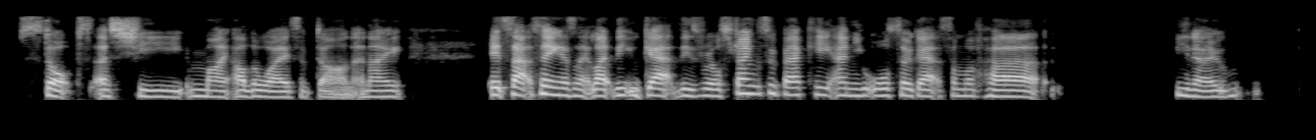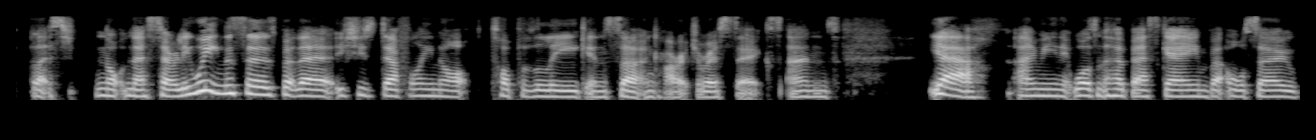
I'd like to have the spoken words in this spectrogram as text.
stops as she might otherwise have done. And I it's that thing, isn't it? Like that you get these real strengths with Becky, and you also get some of her, you know, let's not necessarily weaknesses, but there she's definitely not top of the league in certain characteristics. And yeah, I mean, it wasn't her best game, but also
